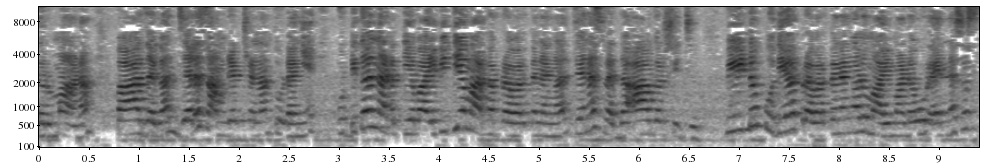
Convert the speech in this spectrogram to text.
നിർമ്മാണം പാചകം ജലസംരക്ഷണം തുടങ്ങി കുട്ടികൾ നടത്തിയ വൈവിധ്യമാർന്ന പ്രവർത്തനങ്ങൾ ജനശ്രദ്ധ ആകർഷിച്ചു. വീണ്ടും പുതിയ പ്രവർത്തനങ്ങളുമായി Madavoor N S S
